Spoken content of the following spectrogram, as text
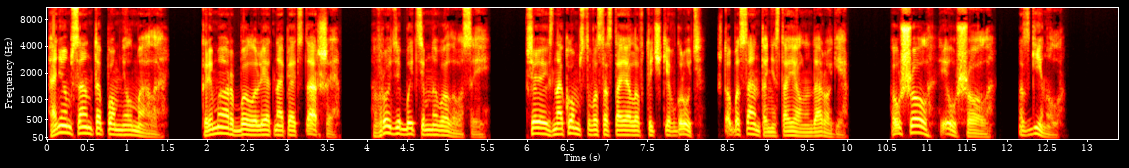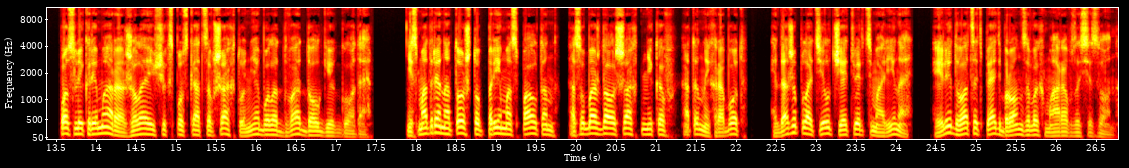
О нем Санта помнил мало. Кремар был лет на пять старше, вроде бы темноволосый. Все их знакомство состояло в тычке в грудь, чтобы Санта не стоял на дороге. Ушел и ушел, сгинул. После Кремара желающих спускаться в шахту не было два долгих года. Несмотря на то, что Примас Палтон освобождал шахтников от иных работ и даже платил четверть марина или 25 бронзовых маров за сезон.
